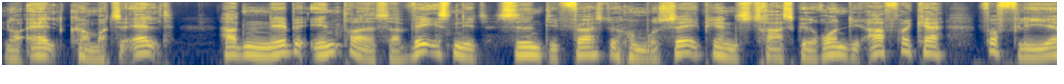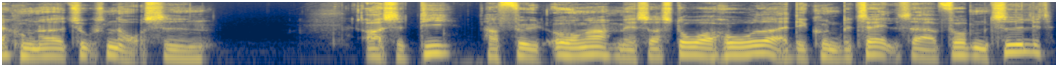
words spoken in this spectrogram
når alt kommer til alt, har den næppe ændret sig væsentligt, siden de første homo sapiens traskede rundt i Afrika for flere hundrede tusind år siden. Også de har født unger med så store hoveder, at det kunne betale sig at få dem tidligt,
